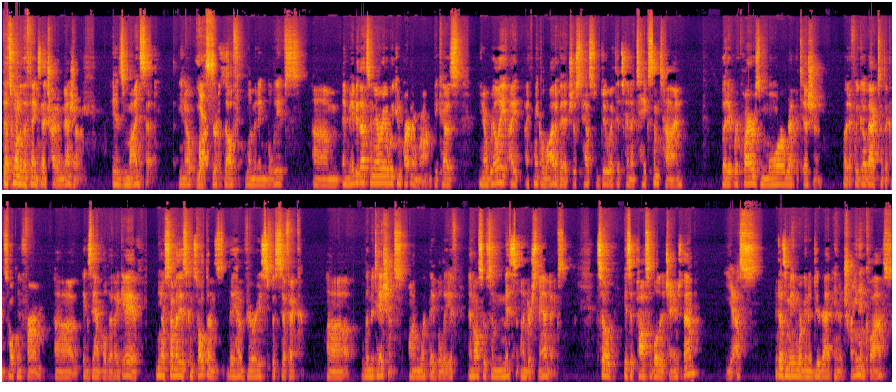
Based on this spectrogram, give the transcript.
that's one of the things I try to measure is mindset. You know, yes. are self limiting beliefs, um, and maybe that's an area we can partner on because you know really I, I think a lot of it just has to do with it's going to take some time, but it requires more repetition. But if we go back to the consulting firm uh, example that I gave, you know, some of these consultants they have very specific uh, limitations on what they believe and also some misunderstandings. So, is it possible to change them? Yes. It doesn't mean we're going to do that in a training class,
